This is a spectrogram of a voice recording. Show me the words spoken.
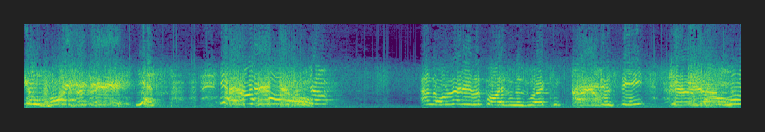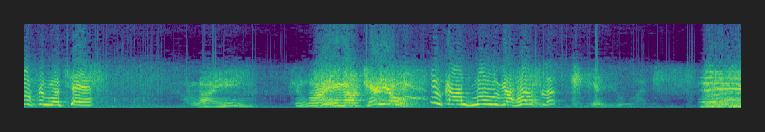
You poisoned me! Yes. Yes, I I'll poisoned you. And already the poison is working. I'll You see? kill You can't move from your chair. You're lying. You're lying. I'll kill you! You can't move. You're helpless. Kill you.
